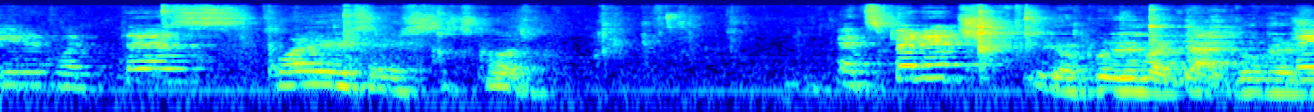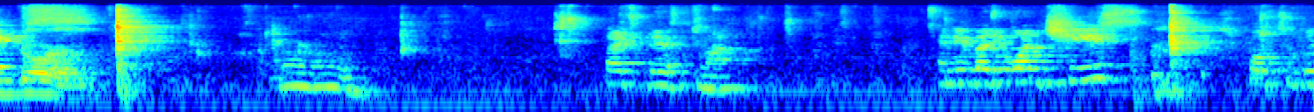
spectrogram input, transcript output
Eat it with this. What is this? It's good. It's spinach, you gotta put it in like that, look at Thanks. you doing. Mm. like this, mom. Anybody want cheese? It's supposed to be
